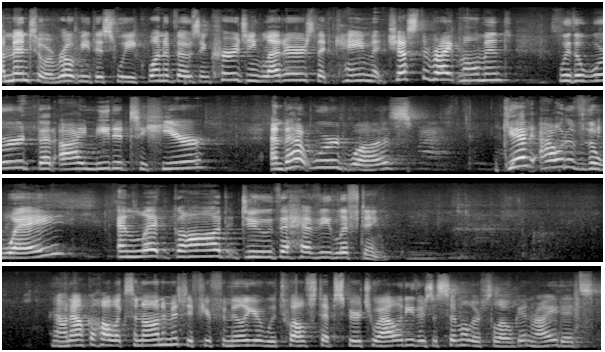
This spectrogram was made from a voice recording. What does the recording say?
A mentor wrote me this week one of those encouraging letters that came at just the right moment with a word that I needed to hear. And that word was get out of the way and let God do the heavy lifting. Now, in Alcoholics Anonymous, if you're familiar with 12 step spirituality, there's a similar slogan, right? It's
